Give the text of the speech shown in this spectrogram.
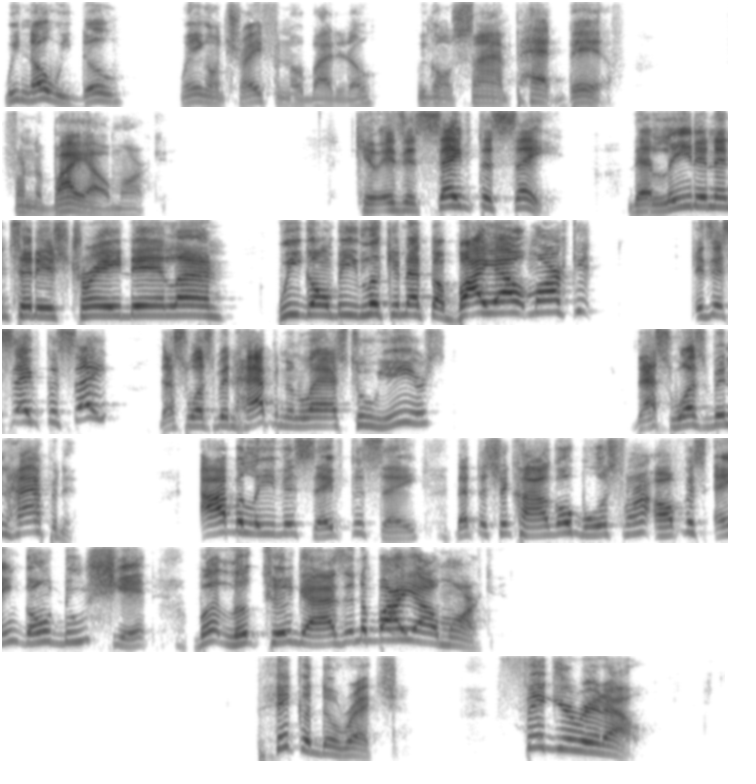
We know we do. We ain't gonna trade for nobody though. We're gonna sign Pat Bev from the buyout market. Can, Is it safe to say that leading into this trade deadline, we gonna be looking at the buyout market? Is it safe to say? That's what's been happening the last two years. That's what's been happening. I believe it's safe to say that the Chicago Bulls front office ain't gonna do shit but look to the guys in the buyout market. Pick a direction, figure it out.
